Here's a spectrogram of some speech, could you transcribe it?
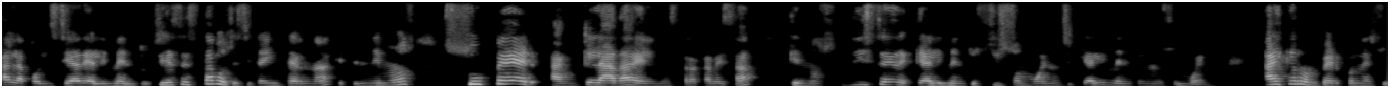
a la policía de alimentos y es esta vocecita interna que tenemos súper anclada en nuestra cabeza que nos dice de qué alimentos sí son buenos y qué alimentos no son buenos. Hay que romper con eso,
